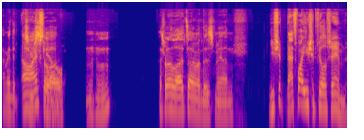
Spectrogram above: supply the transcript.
I made a two Oh, I scale. Mm-hmm. I spent a lot of time on this, man. You should. That's why you should feel ashamed.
